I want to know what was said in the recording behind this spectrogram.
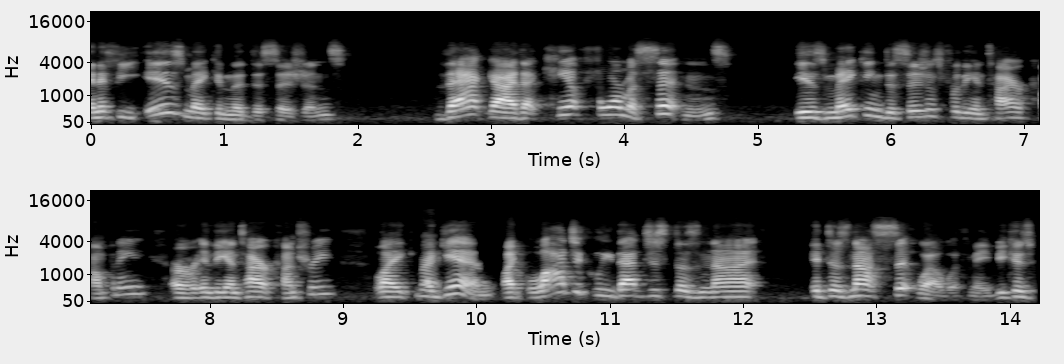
And if he is making the decisions, that guy that can't form a sentence is making decisions for the entire company or in the entire country. Like right. again, like logically, that just does not it does not sit well with me because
